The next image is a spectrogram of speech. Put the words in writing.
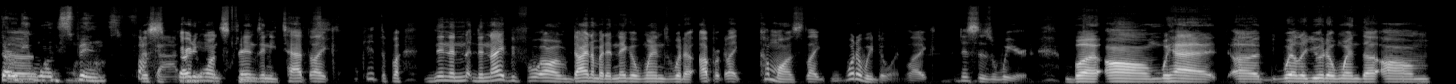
thirty-one spins. Fuck the 31 spins and he tapped like get the fuck. Then the, the night before um, Dynamite, the nigga wins with an upper. Like, come on, it's like, what are we doing? Like, this is weird. But um, we had uh Wheeler Yuta win the um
